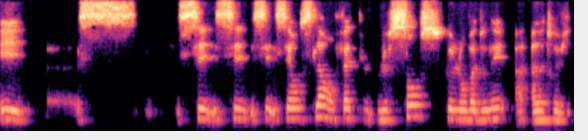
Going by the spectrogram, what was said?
Et euh, c'est en cela, en fait, le sens que l'on va donner à, notre vie.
